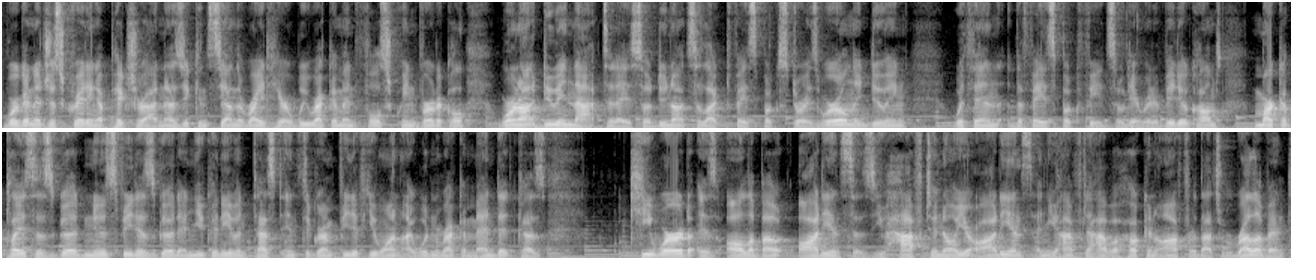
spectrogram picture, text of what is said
We're gonna just creating a picture ad and as you can see on the right here we recommend full screen vertical we're not doing that today so do not select Facebook stories we're only doing within the Facebook feed so get rid of video columns marketplace is good newsfeed is good and you can even test Instagram feed if you want I wouldn't recommend it because keyword is all about audiences. You have to know your audience and you have to have a hook and offer that's relevant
